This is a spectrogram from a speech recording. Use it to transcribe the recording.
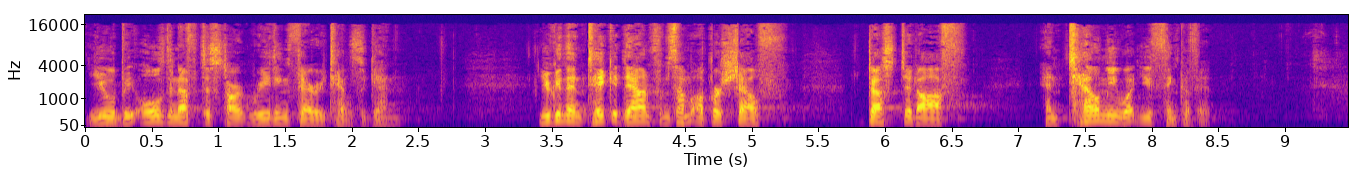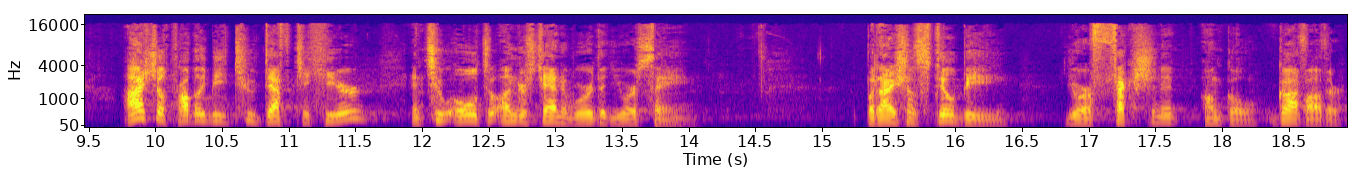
you will be old enough to start reading fairy tales again. You can then take it down from some upper shelf, dust it off, and tell me what you think of it. I shall probably be too deaf to hear and too old to understand a word that you are saying. But I shall still be your affectionate uncle, godfather,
